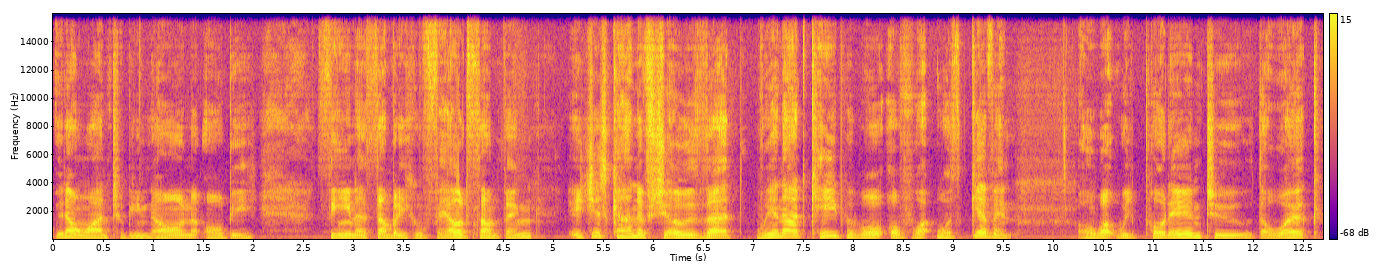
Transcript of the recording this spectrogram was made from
We don't want to be known or be seen as somebody who failed something. It just kind of shows that we're not capable of what was given or what we put into the work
